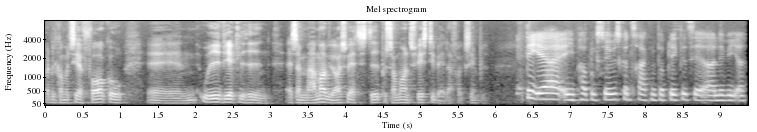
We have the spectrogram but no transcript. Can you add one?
og den kommer til at foregå øh, ude i virkeligheden. Altså mamma vil også være til stede på sommerens festivaler, for eksempel. Det er i public service-kontrakten forpligtet til at levere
